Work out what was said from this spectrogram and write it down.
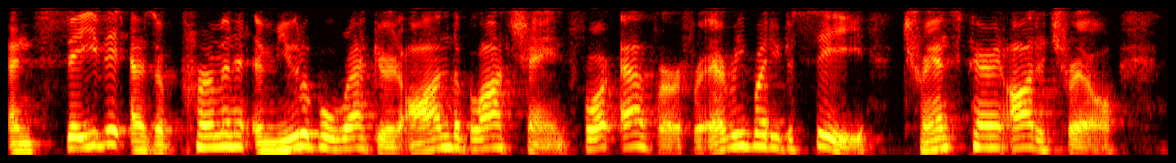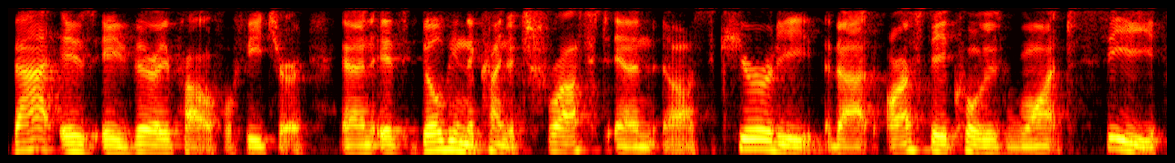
and save it as a permanent immutable record on the blockchain forever for everybody to see, transparent audit trail, that is a very powerful feature. And it's building the kind of trust and uh, security that our stakeholders want to see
